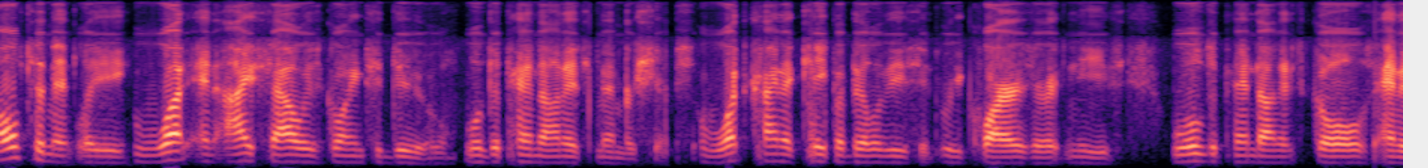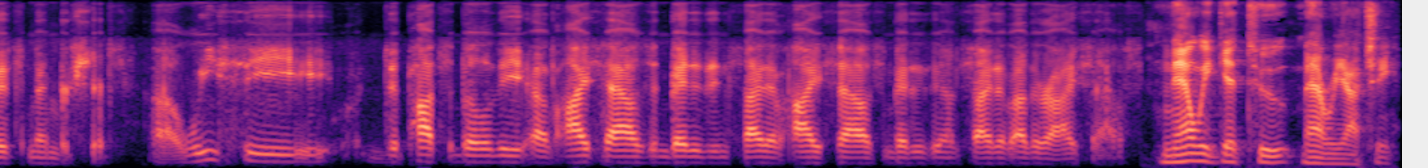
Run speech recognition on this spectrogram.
Ultimately, what an ISAO is going to do will depend on its memberships. What kind of capabilities it requires or it needs will depend on its goals and its memberships. Uh, we see the possibility of ISAOs embedded inside of ISAOs embedded inside of other ISAOs. Now we get to mariachi.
